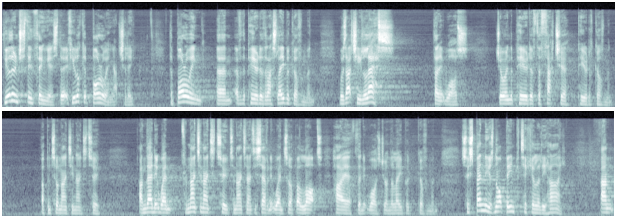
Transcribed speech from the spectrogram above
The other interesting thing is that if you look at borrowing, actually, the borrowing um, of the period of the last Labour government was actually less than it was during the period of the Thatcher period of government, up until 1992. And then it went from 1992 to 1997, it went up a lot higher than it was during the Labour government. So spending has not been particularly high. And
